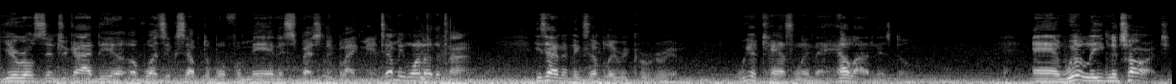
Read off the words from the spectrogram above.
Eurocentric idea of what's acceptable for men, especially black men. Tell me one other time. He's had an exemplary career we are canceling the hell out of this dude. And we're leading the charge.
